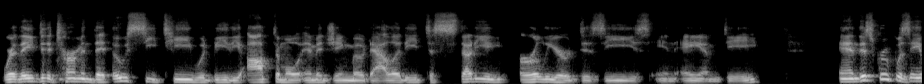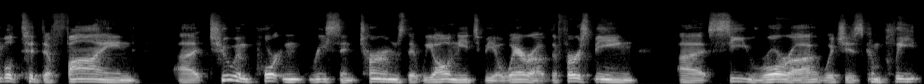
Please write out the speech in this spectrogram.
where they determined that OCT would be the optimal imaging modality to study earlier disease in AMD, and this group was able to define uh, two important recent terms that we all need to be aware of. The first being uh, C-RORA, which is complete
